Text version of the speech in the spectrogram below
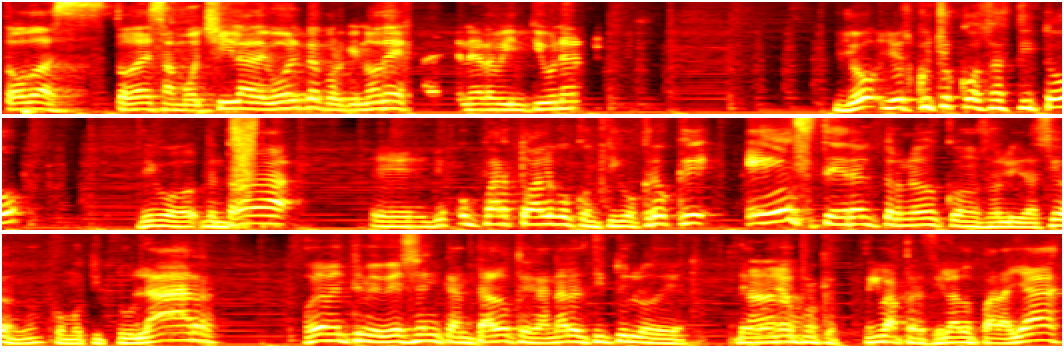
todas, toda esa mochila de golpe porque no deja de tener 21 años. Yo, yo escucho cosas, Tito. Digo, de entrada, eh, yo comparto algo contigo. Creo que este era el torneo de consolidación, ¿no? Como titular. Obviamente me hubiese encantado que ganara el título de, de porque iba perfilado para allá.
